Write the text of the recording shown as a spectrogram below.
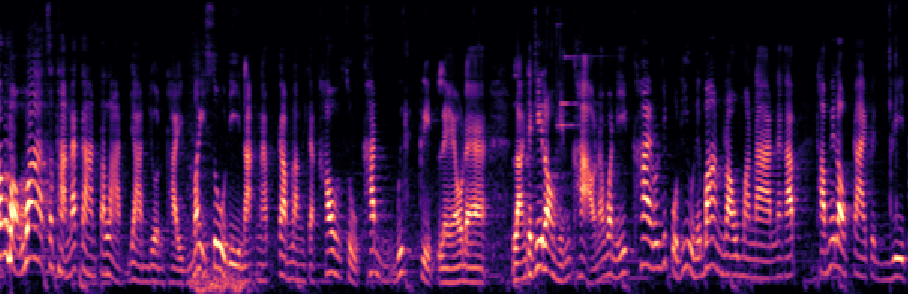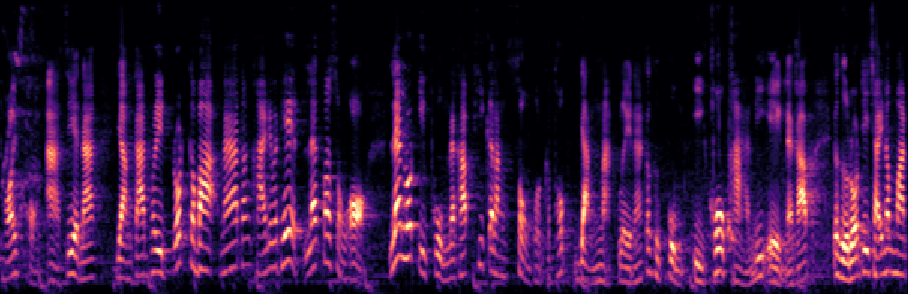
ต้องบอกว่าสถานการณ์ตลาดยานยนต์ไทยไม่สู้ดีนักนะกำลังจะเข้าสู่ขั้นวิกฤตแล้วนะฮะหลังจากที่เราเห็นข่าวนะวันนี้ค่ายรถญี่ปุ่นที่อยู่ในบ้านเรามานานนะครับ ทำให้เรากลายเป็นรีทอยของอาเซียนนะ อย่างการผลิตรถกระบะนะ ทั้งขายในประเทศและก็ส่งออก และรถอีกกลุ่มนะครับ ที่กำลังส่งผลกระทบอย่างหนักเลยนะ ก็คือกลุ่มอีโคคาร์นี่เองนะครับ ก็คือรถที่ใช้น้ำมัน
